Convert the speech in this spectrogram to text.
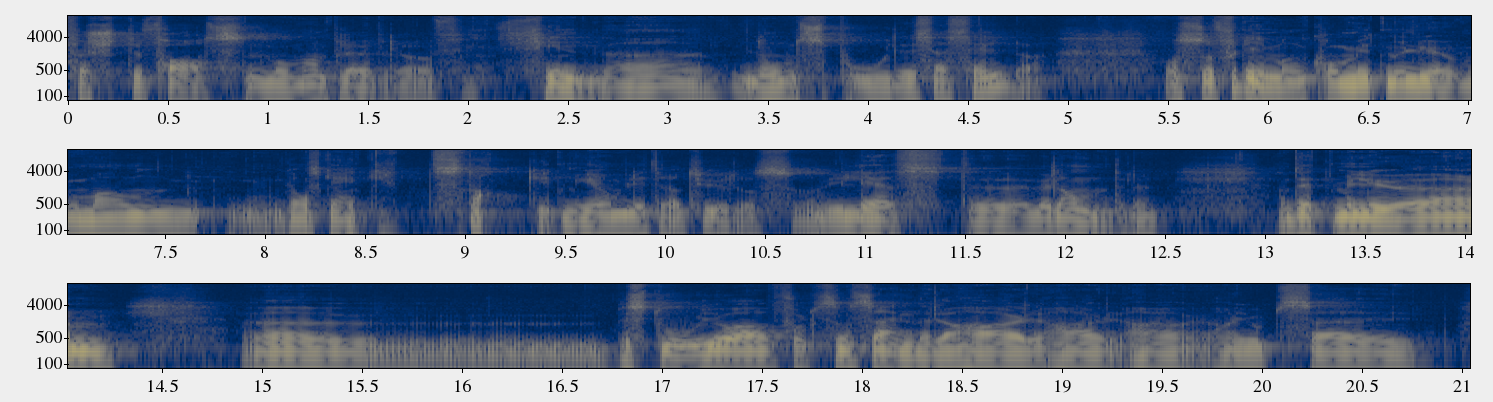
første fasen hvor man prøver å finne noen spor i seg selv. Da. Også fordi man kom i et miljø hvor man ganske enkelt snakket mye om litteratur også. Vi leste hverandre. Og dette miljøet Uh, besto jo av folk som seinere har, har, har, gjort seg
